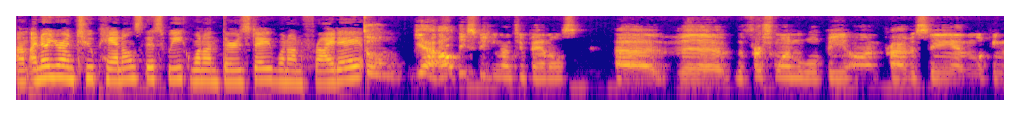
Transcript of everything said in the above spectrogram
Um, I know you're on two panels this week, one on Thursday, one on Friday. So yeah, I'll be speaking on two panels. Uh, the the first one will be on privacy and looking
